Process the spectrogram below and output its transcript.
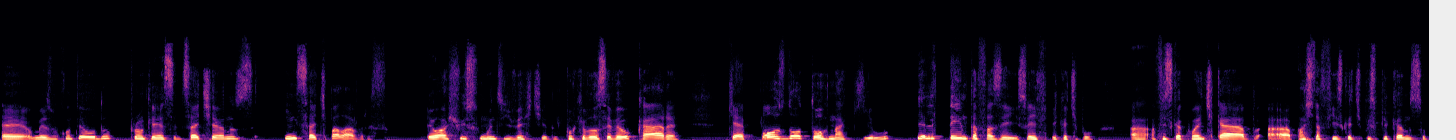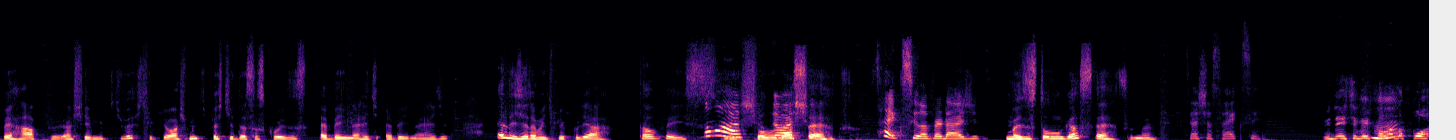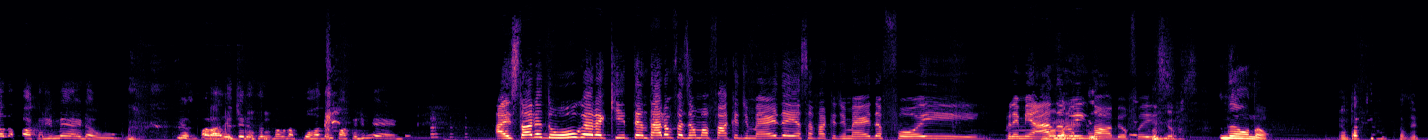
é, o mesmo conteúdo para uma criança de 7 anos em 7 palavras. Eu acho isso muito divertido, porque você vê o cara que é pós-doutor naquilo e ele tenta fazer isso. Aí fica tipo, a, a física quântica, a, a parte da física, tipo, explicando super rápido. Eu achei muito divertido. Eu acho muito divertido essas coisas. É bem nerd, é bem nerd. É ligeiramente peculiar? Talvez. Não Mas acho, Estou no eu lugar acho- certo. Sexy, na verdade. Mas estou no lugar certo, né? Você acha sexy? E daí você veio falar da porra da faca de merda, Hugo. E as paradas interessantes falam da porra da faca de merda. A história do Hugo era que tentaram fazer uma faca de merda e essa faca de merda foi premiada no. Ig Nobel. Foi isso. Não, não.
